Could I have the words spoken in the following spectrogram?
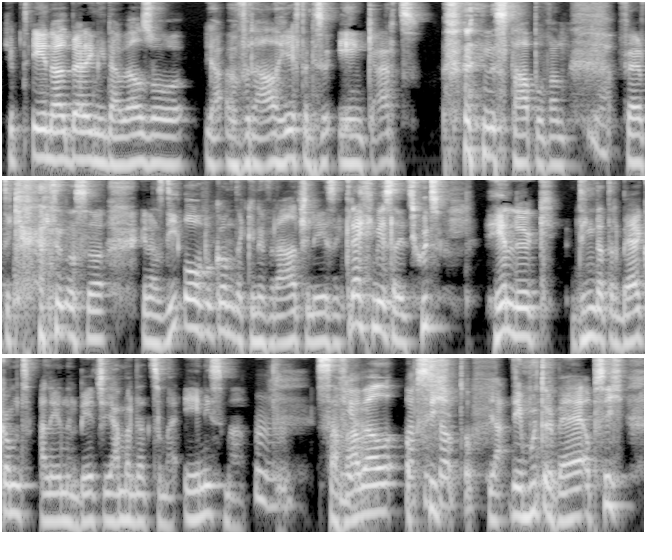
Je hebt één uitbreiding die dan wel zo ja, een verhaal geeft. Dan is er één kaart in een stapel van ja. 50 kaarten of zo. En als die openkomt, dan kun je een verhaaltje lezen. Dan krijg je meestal iets goeds. Heel leuk ding dat erbij komt. Alleen een beetje jammer dat het maar één is. Maar Mhm. ça va Ja, wel op zich. wel tof. Ja, die moet erbij. Op zich,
